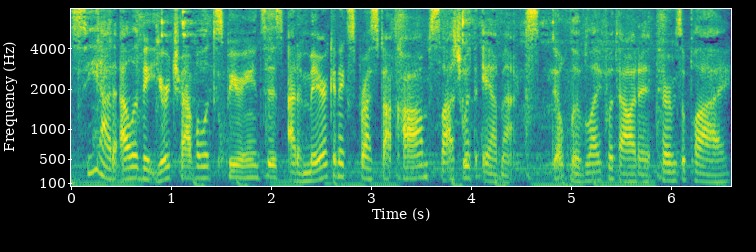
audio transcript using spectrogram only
See how to elevate your travel experiences at americanexpress.com slash with Amex. Don't live life without it. Terms apply.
